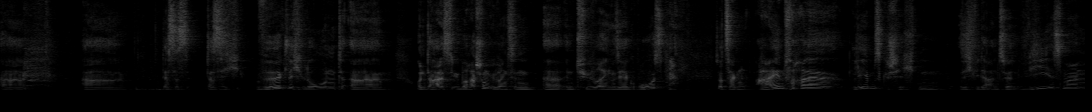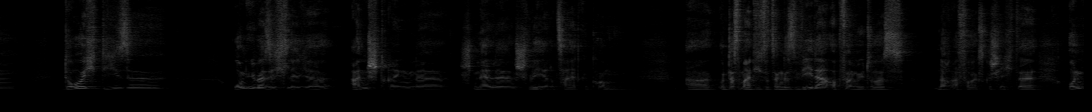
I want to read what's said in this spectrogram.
äh, dass, es, dass sich wirklich lohnt, äh, und da ist die Überraschung übrigens in, äh, in Thüringen sehr groß, sozusagen einfache Lebensgeschichten sich wieder anzuhören. Wie ist man durch diese unübersichtliche, anstrengende, schnelle, schwere Zeit gekommen? Und das meinte ich sozusagen, dass weder Opfermythos noch Erfolgsgeschichte und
